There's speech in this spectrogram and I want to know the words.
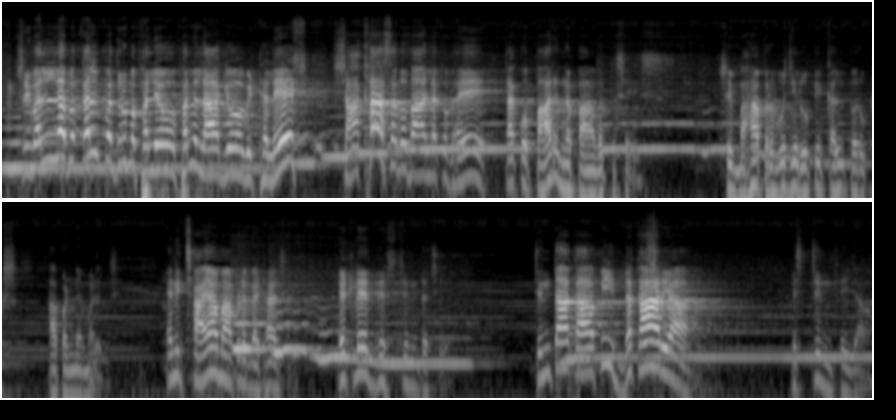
શ્રી વલ્લભ કલ્પ દ્રુમ ફલ્યો, ફલ લાગ્યો વિઠ્ઠલેશ. શાખા સબ બાલક ભય, તાકો પાર ન પાવત શેષ. શ્રી મહાપ્રભુજી રૂપી કલ્પ વૃક્ષ આપણને મળે છે. એની છાયામાં આપણે બેઠા છે. એટલે નિશ્ચિંત છીએ. ચિંતા કાપી નકાર્યા નિશ્ચિંત થઈ જાઓ.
